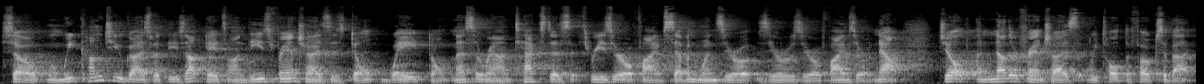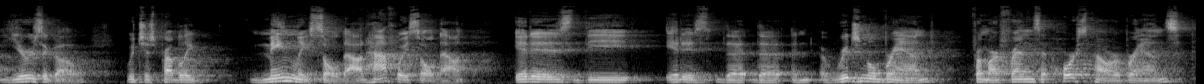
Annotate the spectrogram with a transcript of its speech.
So when we come to you guys with these updates on these franchises, don't wait. Don't mess around. Text us at 305-710-0050. Now, Jill, another franchise that we told the folks about years ago, which is probably mainly sold out, halfway sold out. It is the, it is the, the original brand from our friends at Horsepower Brands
